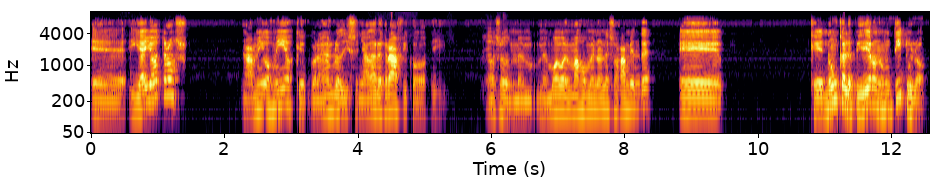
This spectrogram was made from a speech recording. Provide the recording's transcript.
Eh, y hay otros amigos míos que, por ejemplo, diseñadores gráficos y eso me, me muevo más o menos en esos ambientes, eh, que nunca le pidieron un título.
